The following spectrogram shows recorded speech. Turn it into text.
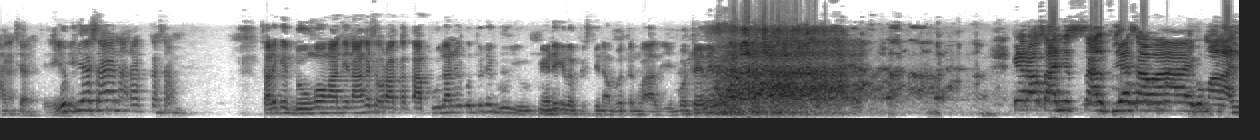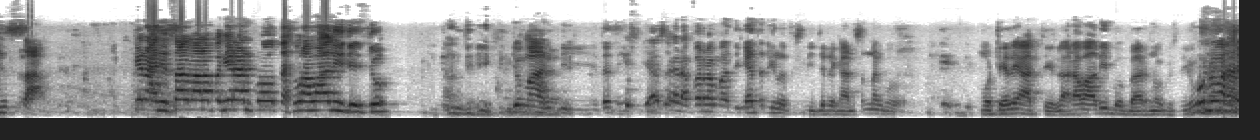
aja ya biasa nak raka sama Saling ke dungo nganti nangis orang kekabulan itu tuh guyu. Ini kalau Gusti Naboten Wali modelnya. Kira usah nyesal biasa wae, aku malah nyesal. Kira nyesal malah pangeran protes ora wali juk. Mandi. Juk mandi. Dadi biasa ora para mandi ngeten iki lho Gusti jenengan seneng kok. Modelnya adil, lah wali mbok barno Gusti. Ngono wae.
